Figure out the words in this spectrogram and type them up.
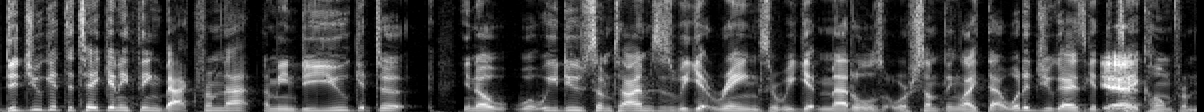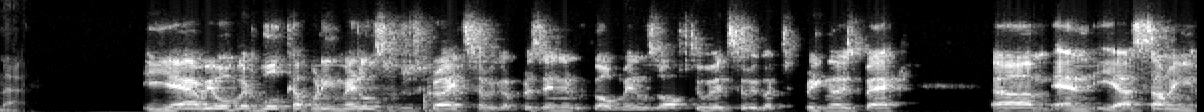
Did you get to take anything back from that? I mean, do you get to, you know, what we do sometimes is we get rings or we get medals or something like that. What did you guys get yeah. to take home from that? Yeah, we all got World Cup winning medals, which was great. So we got presented with gold medals afterwards. So we got to bring those back. Um, and yeah, something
